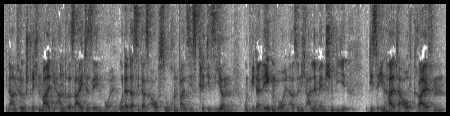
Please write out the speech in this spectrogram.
in Anführungsstrichen mal die andere Seite sehen wollen oder dass sie das aufsuchen, weil sie es kritisieren und widerlegen wollen. Also nicht alle Menschen, die diese Inhalte aufgreifen,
